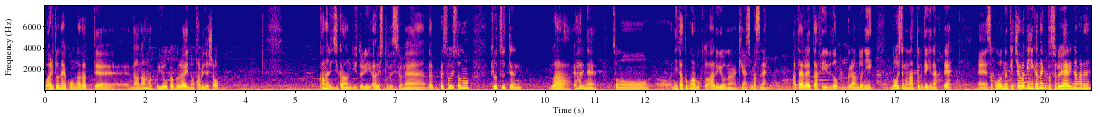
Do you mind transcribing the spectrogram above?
割とねこんなだって7泊8日ぐらいの旅でしょ？かなり時間ゆとりある人ですよね。やっぱりそういう人の共通点はやはりねその似たとこが僕とあるような気がしますね。与えられたフィールドグラウンドにどうしても納得できなくて、えー、そこを抜けちゃうわけにいかないけどそれをやりながらね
